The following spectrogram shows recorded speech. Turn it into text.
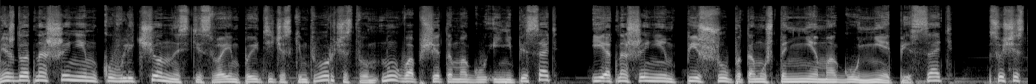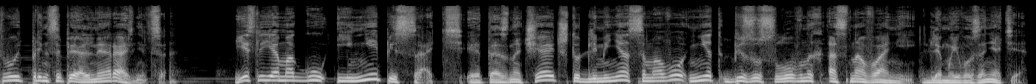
между отношением к увлеченности своим поэтическим творчеством, ну, вообще-то могу и не писать, и отношением «пишу, потому что не могу не писать» существует принципиальная разница. Если я могу и не писать, это означает, что для меня самого нет безусловных оснований для моего занятия.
